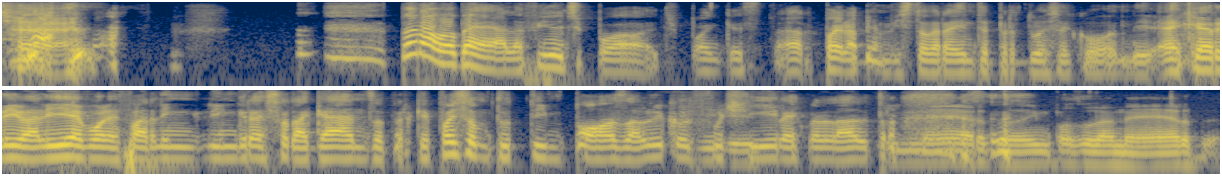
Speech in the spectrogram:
Cioè, Però vabbè, alla fine ci può, ci può anche stare. Poi l'abbiamo visto veramente per due secondi. È che arriva lì e vuole fare l'ing- l'ingresso da ganzo perché poi sono tutti in posa, lui col Sì. fucile e quell'altro. Nerd, in poso da nerd.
